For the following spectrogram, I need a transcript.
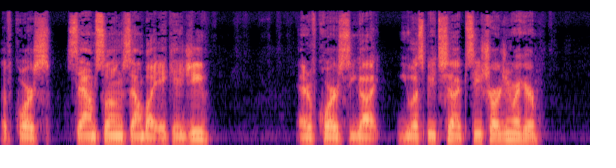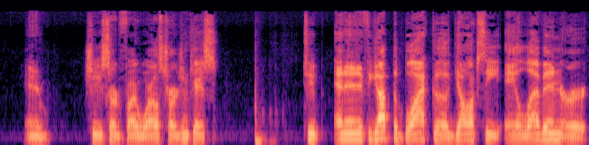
Of course, Samsung Sound by AKG. And of course, you got USB Type-C charging right here. And Qi certified wireless charging case. To, and then if you got the black uh, Galaxy A11 or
